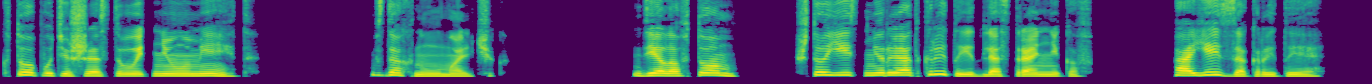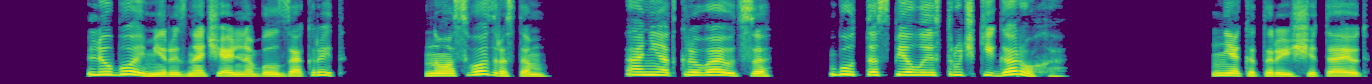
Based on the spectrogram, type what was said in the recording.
кто путешествовать не умеет», — вздохнул мальчик. Дело в том, что есть миры открытые для странников, а есть закрытые. Любой мир изначально был закрыт, но с возрастом они открываются, будто спелые стручки гороха. Некоторые считают,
